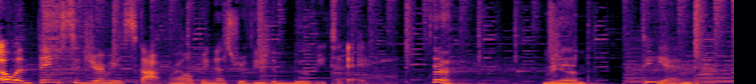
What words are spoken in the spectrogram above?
Oh, and thanks to Jeremy Scott for helping us review the movie today. There. The end. The end.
